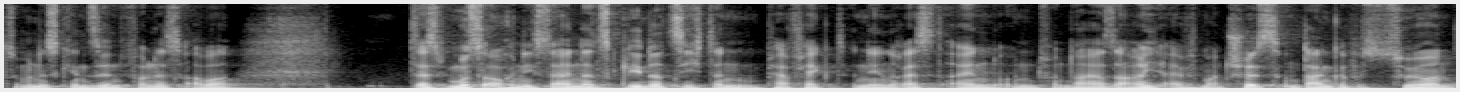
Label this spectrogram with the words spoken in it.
Zumindest kein sinnvolles, aber das muss auch nicht sein. Das gliedert sich dann perfekt in den Rest ein. Und von daher sage ich einfach mal Tschüss und danke fürs Zuhören.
